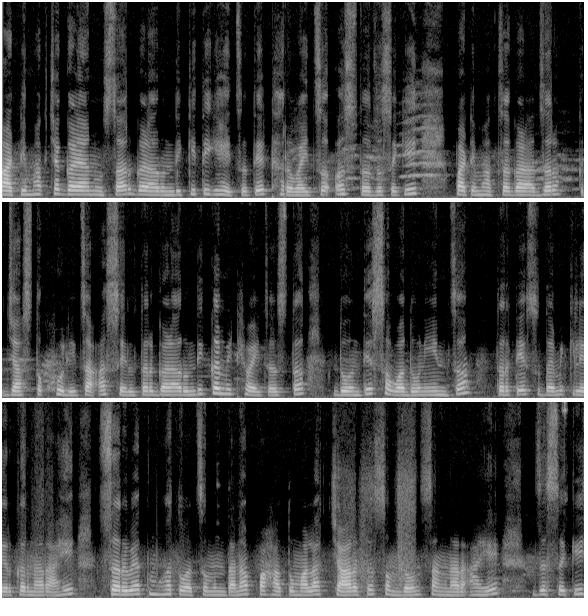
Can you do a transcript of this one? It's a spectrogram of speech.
पाठीमागच्या गळ्यानुसार गळारुंदी किती घ्यायचं ते ठरवायचं असतं. जसं की पाठीमागचा गळा जर जास्त खोलीचा असेल तर गळारुंदी कमी ठेवायचं असतं. दोन ते सव्वा दोन इंच तर ते सुद्धा मी क्लिअर करणार आहे. सर्वात महत्त्वाचं म्हणताना पहा तुम्हाला चार्ट समजावून सांगणार आहे. जसं की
